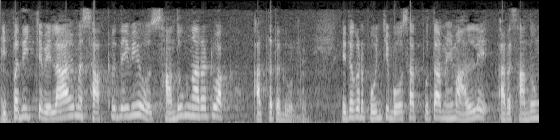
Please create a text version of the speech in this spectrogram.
ඉපදිච්ච වෙලාවෙම සක්‍ර දෙවියෝ සඳුන් අරටුවක් අත්තට දුන්නා. එතකොට පුංචි බෝසත් පුතා මෙහෙම අල්ලේ අර සඳුන්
